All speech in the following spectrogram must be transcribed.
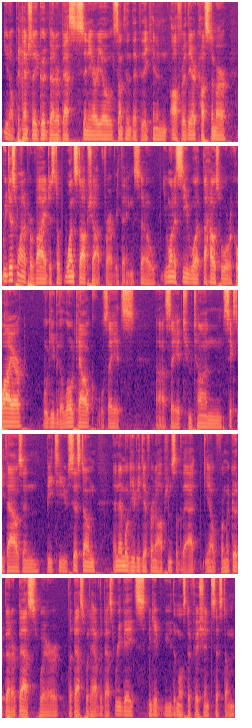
you know potentially a good, better, best scenario, something that they can offer their customer. We just want to provide just a one-stop shop for everything. So you want to see what the house will require. We'll give you the load calc. We'll say it's uh, say a two-ton, sixty thousand BTU system, and then we'll give you different options of that. You know, from a good, better, best, where the best would have the best rebates and give you the most efficient system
